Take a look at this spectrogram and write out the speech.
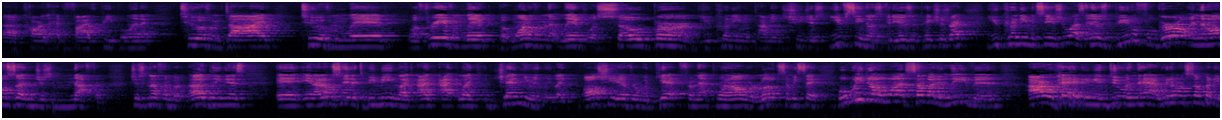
a car that had five people in it. Two of them died, two of them lived. Well, three of them lived, but one of them that lived was so burned you couldn't even. I mean, she just. You've seen those videos and pictures, right? You couldn't even see who she was, and it was beautiful girl, and then all of a sudden, just nothing, just nothing but ugliness. And, and I don't say that to be mean, like I, I like genuinely, like all she ever would get from that point on were looks, and we say, well, we don't want somebody leaving our wedding and doing that. We don't want somebody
